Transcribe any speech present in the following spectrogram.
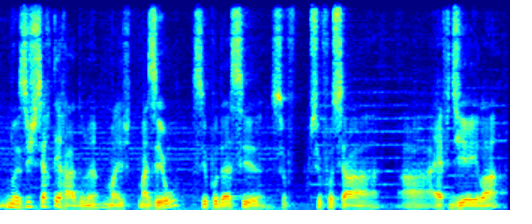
não existe certo e errado, né? Mas, mas eu, se pudesse, se, se fosse a, a FDA lá,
